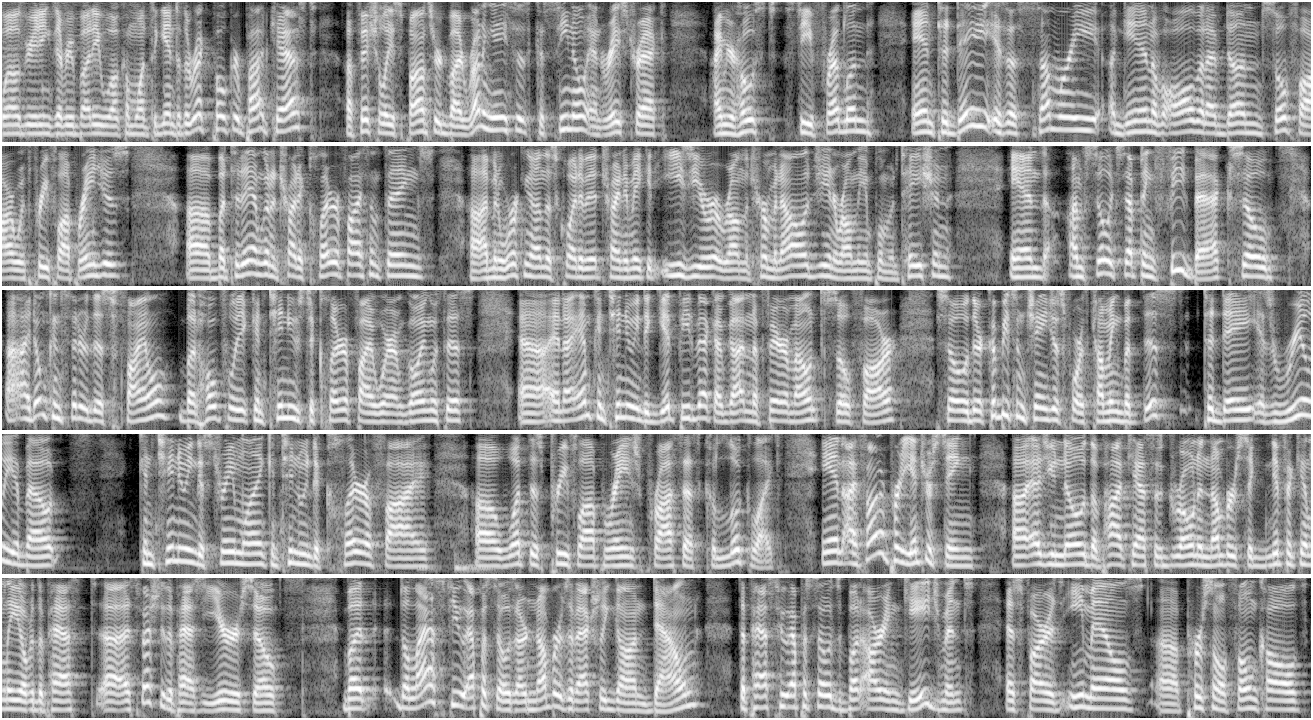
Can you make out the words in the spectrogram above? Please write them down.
Well, greetings, everybody. Welcome once again to the Rec Poker Podcast, officially sponsored by Running Aces Casino and Racetrack. I'm your host, Steve Fredlund, and today is a summary again of all that I've done so far with preflop ranges. Uh, but today I'm going to try to clarify some things. Uh, I've been working on this quite a bit, trying to make it easier around the terminology and around the implementation and I'm still accepting feedback. So uh, I don't consider this final, but hopefully it continues to clarify where I'm going with this. Uh, and I am continuing to get feedback. I've gotten a fair amount so far. So there could be some changes forthcoming, but this today is really about continuing to streamline, continuing to clarify uh, what this pre-flop range process could look like. And I found it pretty interesting. Uh, as you know, the podcast has grown in numbers significantly over the past, uh, especially the past year or so. But the last few episodes, our numbers have actually gone down the past few episodes, but our engagement as far as emails, uh, personal phone calls,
